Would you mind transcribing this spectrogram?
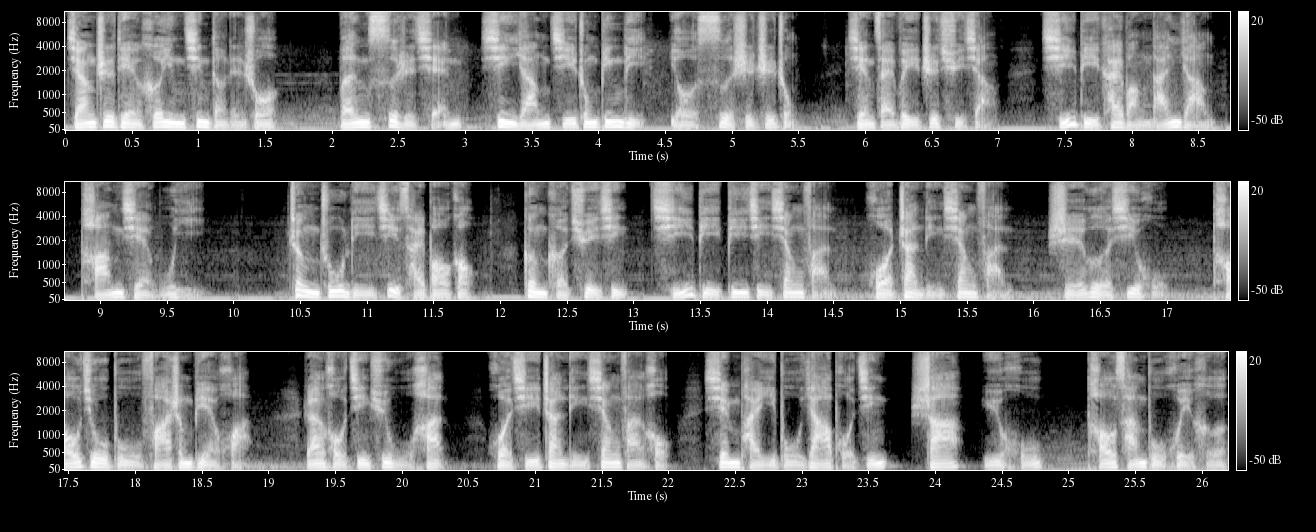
蒋致电何应钦等人说：“闻四日前信阳集中兵力有四十之众，现在未知去向，其必开往南阳、唐县无疑。郑诸李继才报告，更可确信其必逼近襄樊或占领襄樊，使鄂西虎陶旧部发生变化，然后进取武汉。”或其占领襄樊后，先派一部压迫荆沙与胡陶残部会合，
